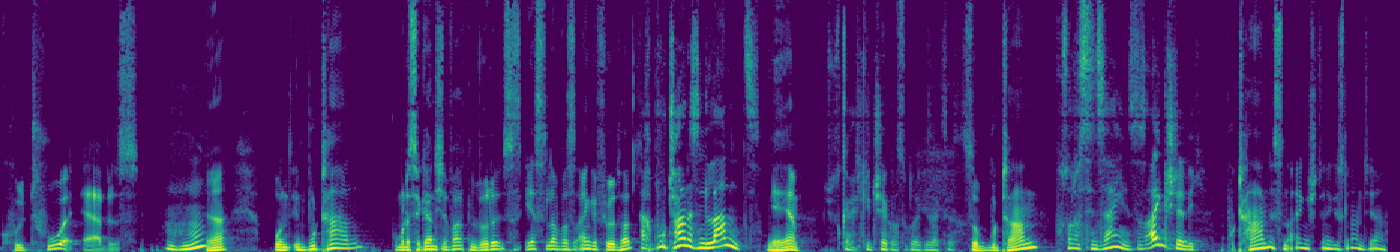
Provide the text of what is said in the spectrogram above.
Kulturerbes. Ja, und in Bhutan, wo man das ja gar nicht erwarten würde, ist das erste Land, was es eingeführt hat. Ach, Bhutan ist ein Land. Ja, ja. Ich hab's gar nicht gecheckt, was du gerade gesagt hast. So, Bhutan, Wo soll das denn sein? Ist das eigenständig? Bhutan ist ein eigenständiges Land, ja.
